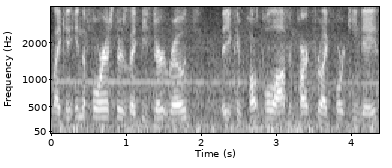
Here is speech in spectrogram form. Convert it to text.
like in, in the forest, there's like these dirt roads that you can pu- pull off and park for like 14 days.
